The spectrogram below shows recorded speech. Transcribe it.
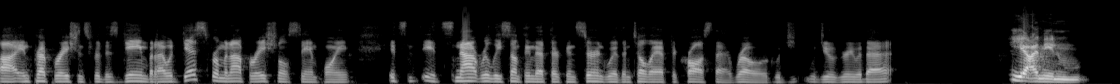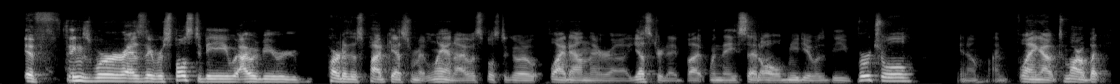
uh, in preparations for this game. But I would guess from an operational standpoint, it's it's not really something that they're concerned with until they have to cross that road. Would you would you agree with that? Yeah, I mean, if things were as they were supposed to be, I would be part of this podcast from Atlanta. I was supposed to go fly down there uh, yesterday, but when they said all media would be virtual, you know, I'm flying out tomorrow. But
